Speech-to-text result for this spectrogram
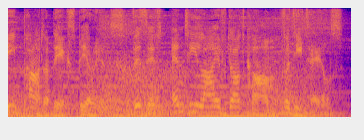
Be part of the experience. Visit ntlive.com for details.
